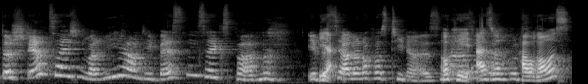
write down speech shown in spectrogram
das Sternzeichen Maria und die besten Sexpartner. Ihr wisst Ja. ja, alle noch, was Tina ist. ne? Okay, also gut hau raus.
